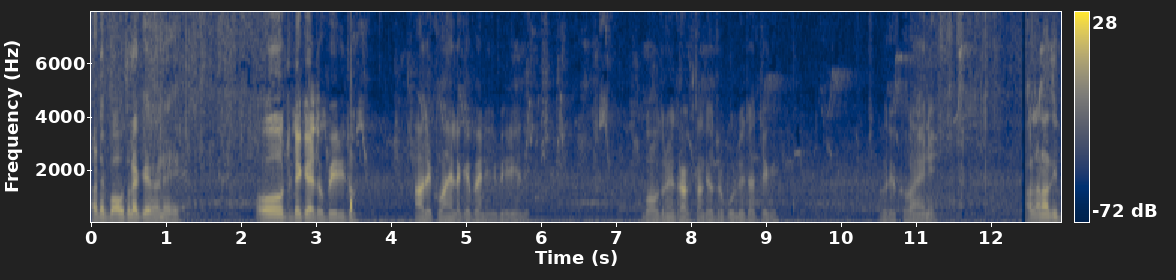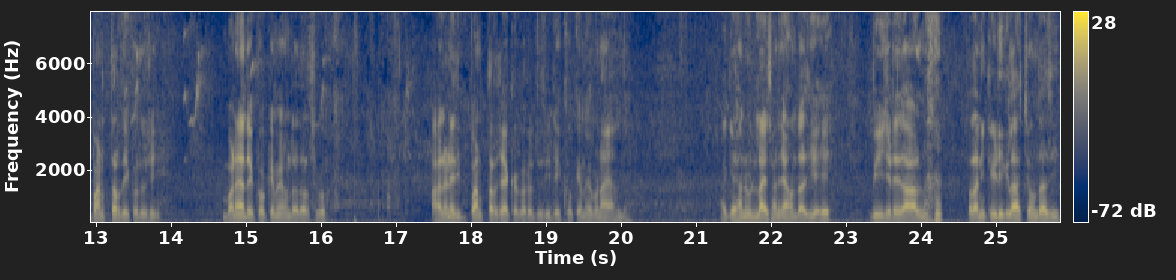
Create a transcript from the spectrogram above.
ਸਾਡੇ ਬਹੁਤ ਲੱਗੇ ਹੋਏ ਨੇ ਇਹ। ਉਹ ਡਿੱਗਿਆ ਤੋਂ ਬੇਰੀ ਤੋਂ। ਆਹ ਦੇਖੋ, ਐਂ ਲੱਗੇ ਪਏ ਨੇ ਜੀ ਬੇਰੀਆਂ ਦੇ। ਬਹੁਤ ਨੇ ਦਰਖਤਾਂ ਦੇ, ਉਧਰ ਭੂਲੇ ਚਾਚੇ ਕੇ ਉਹ ਦੇਖੋ, ਐਂ ਨੇ। ਆਲਣਾ ਦੀ ਬਣਤਰ ਦੇਖੋ ਤੁਸੀਂ। ਬਣਿਆ ਦੇਖੋ ਕਿਵੇਂ ਹੁੰਦਾ ਦਰਸ਼ਕੋ। ਆਲਣੇ ਦੀ ਬਣਤਰ ਚੈੱਕ ਕਰੋ ਤੁਸੀਂ, ਦੇਖੋ ਕਿਵੇਂ ਬਣਾਇਆ ਹੁੰਦਾ। ਅੱਗੇ ਸਾਨੂੰ ਲਾਇਸੈਂਸ ਜਾਂ ਹੁੰਦਾ ਸੀ ਇਹ ਬੀ ਜਿਹੜੇ ਦਾ ਆਲਣਾ, ਪਤਾ ਨਹੀਂ ਕਿਹੜੀ ਕਲਾਸ ਚ ਹੁੰਦਾ ਸੀ।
